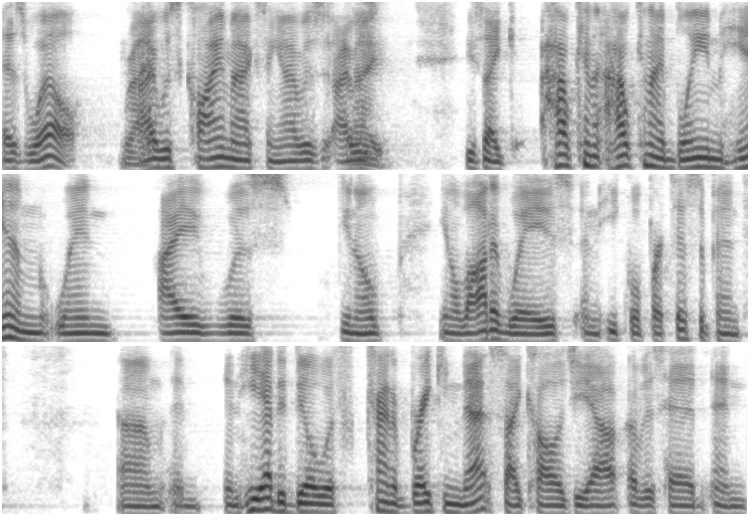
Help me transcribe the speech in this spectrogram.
as well. I was climaxing. I was I was Right. he's like how can how can I blame him when I was, you know, in a lot of ways an equal participant. Um, and and he had to deal with kind of breaking that psychology out of his head and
